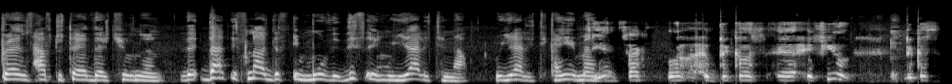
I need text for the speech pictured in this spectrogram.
parents have to tell their children that, that is not just in movies. This is in reality now. Reality. Can you imagine? Yeah, exactly. Well, uh, because uh, if you, because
